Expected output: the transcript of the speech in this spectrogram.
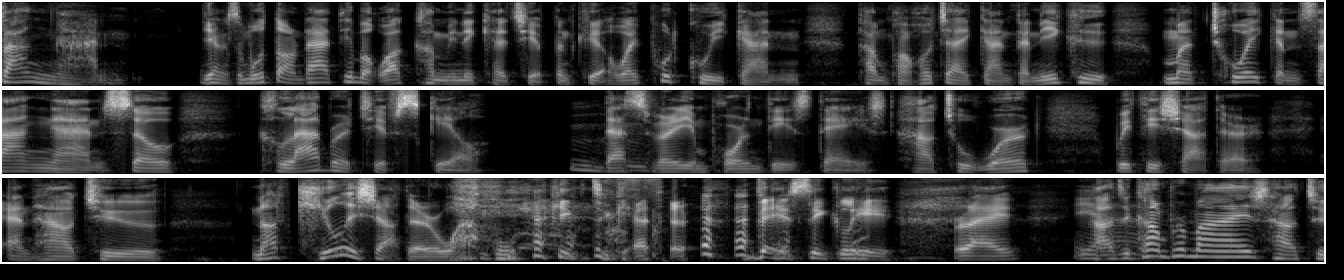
สร้างงาน อย่างสมมุติตอนแรกที่บอกว่า communicative มันคือเอาไว้พูดคุยกันทำความเข้าใจกันแต่นี่คือมาช่วยกันสร้างงาน so collaborative skill that's very important these days how to work with each other and how to not kill each other while working together basically right how to Yeah. compromise how to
